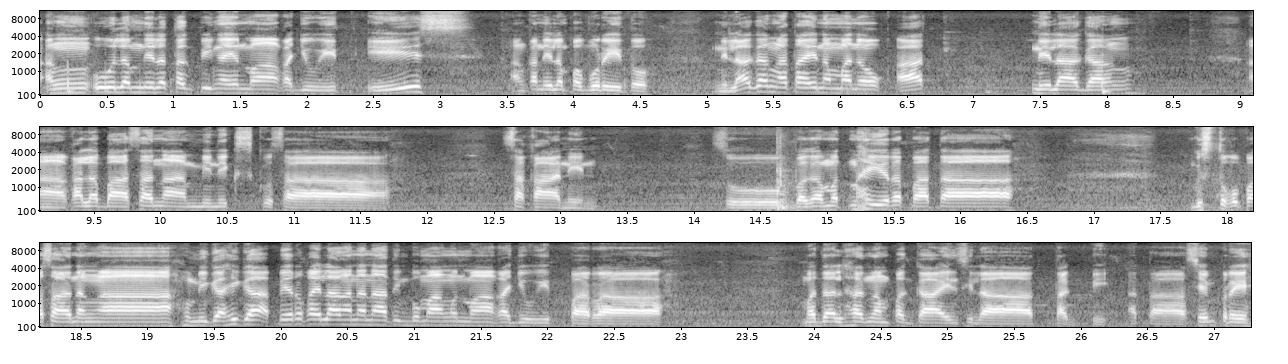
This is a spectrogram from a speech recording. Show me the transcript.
ang ulam nila tagpi ngayon mga kajuit is ang kanilang paborito. Nilagang atay ng manok at nilagang ah, kalabasa na minix ko sa sa kanin. So, bagamat mahirap at ah, gusto ko pa sanang ah, humiga-higa pero kailangan na nating bumangon mga kajuit para madalhan ng pagkain sila tagpi. At ah, siyempre,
